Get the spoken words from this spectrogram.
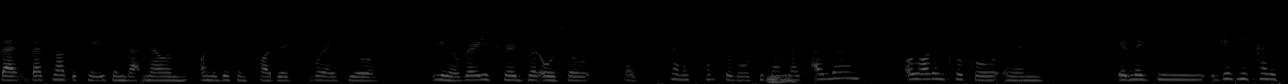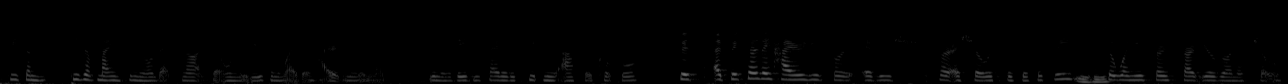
that that's not the case, and that now I'm on a different project where I feel, you know, very scared, but also like kind of comfortable because I'm Mhm. like I learned a lot on Coco, and it makes me, it gives me kind of peace on peace of mind to know that's not the only reason why they hired me, and like, you know, they decided to keep me after Coco. Because at Pixar they hire you for every sh- for a show specifically. mhm. So when you first start your run of show,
